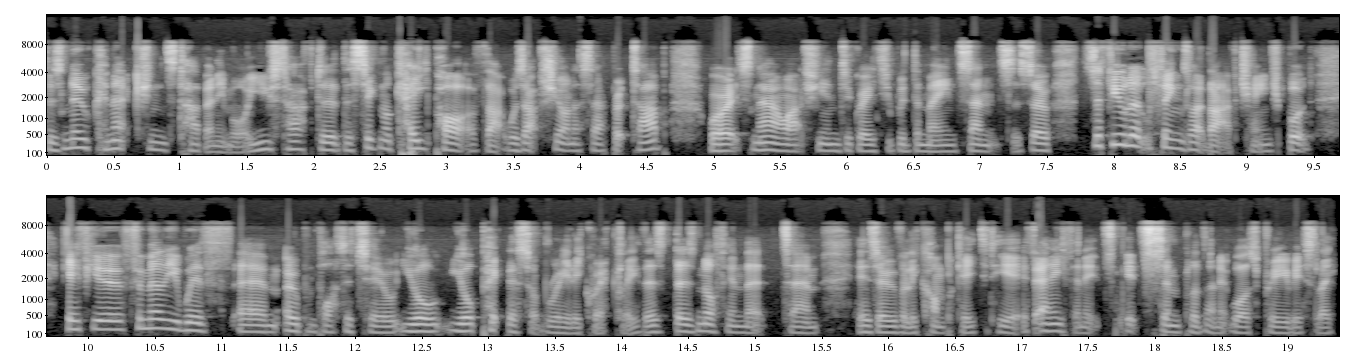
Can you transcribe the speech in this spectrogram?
there's no connections tab anymore. You used to have to, the Signal K part of that was actually on a separate tab, where it's now actually integrated with the main sensor. So there's a few little things like that have changed, but if you're familiar with um, OpenPlotter 2, you'll you'll pick this up really quickly. There's there's nothing that um, is overly complicated here. If anything, it's it's simpler than it was previously.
